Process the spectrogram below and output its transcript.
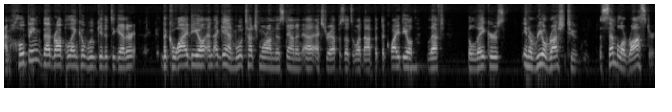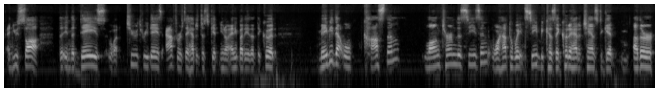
I'm hoping that Rob Pelinka will get it together. The Kawhi deal, and again, we'll touch more on this down in uh, extra episodes and whatnot. But the Kawhi deal left the Lakers in a real rush to assemble a roster, and you saw the, in the days, what two, three days afterwards, they had to just get you know anybody that they could. Maybe that will cost them long term this season. We'll have to wait and see because they could have had a chance to get other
